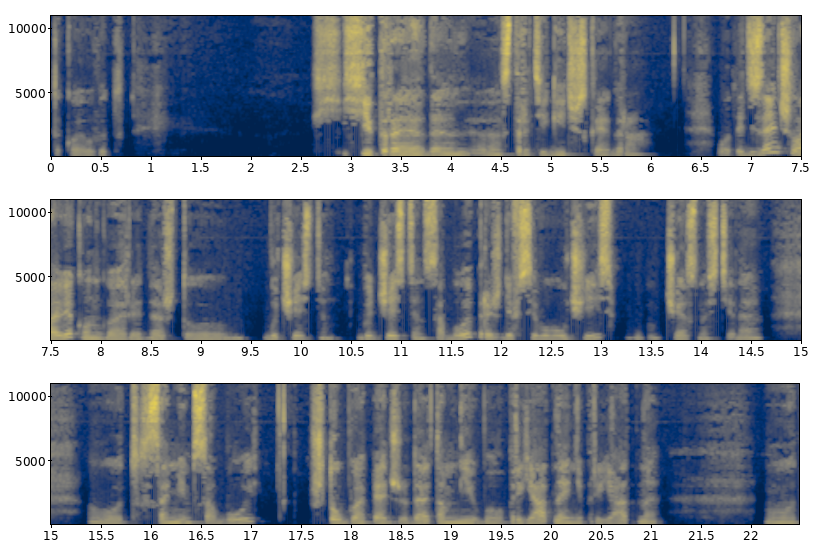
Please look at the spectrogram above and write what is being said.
такое вот хитрая, да, э, стратегическая игра. Вот. И дизайн человека, он говорит, да, что будь честен, будь честен с собой прежде всего, учись честности, да, вот, самим собой, чтобы, опять же, да, там не было приятное, неприятное, вот,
